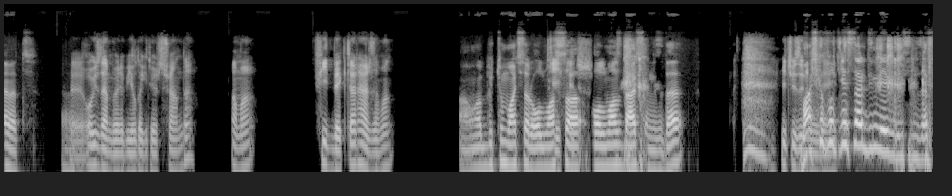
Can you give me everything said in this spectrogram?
Evet. evet. Ee, o yüzden böyle bir yola gidiyoruz şu anda. Ama feedbackler her zaman ama bütün maçlar olmazsa Keyifler. olmaz derseniz de hiç üzülmeyin. Başka yani. podcastler dinleyebilirsiniz.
